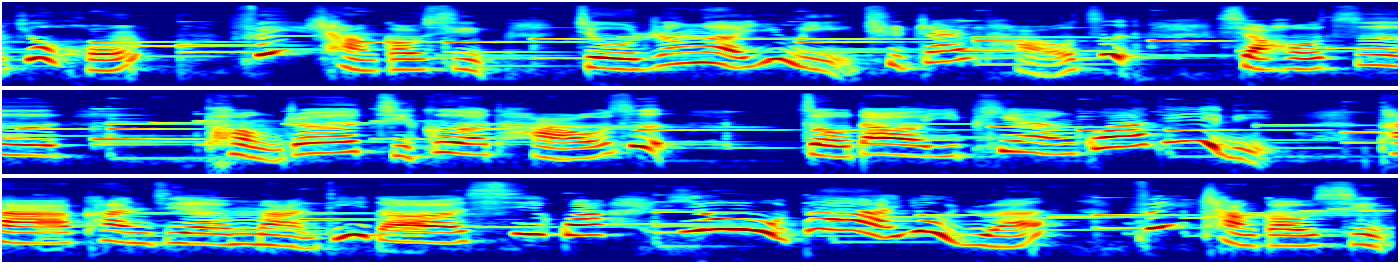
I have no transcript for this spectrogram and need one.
又红，非常高兴，就扔了玉米去摘桃子。小猴子捧着几个桃子走到一片瓜地里，他看见满地的西瓜又大又圆，非常高兴。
